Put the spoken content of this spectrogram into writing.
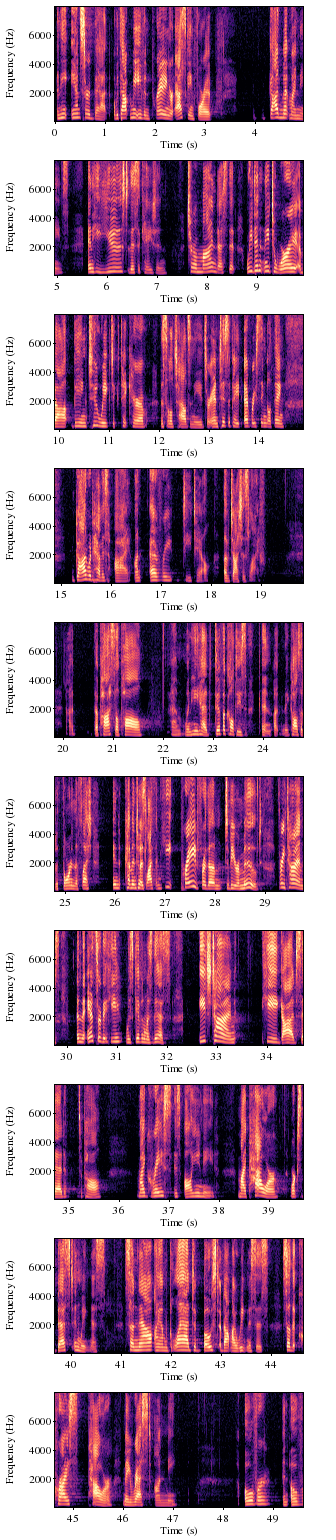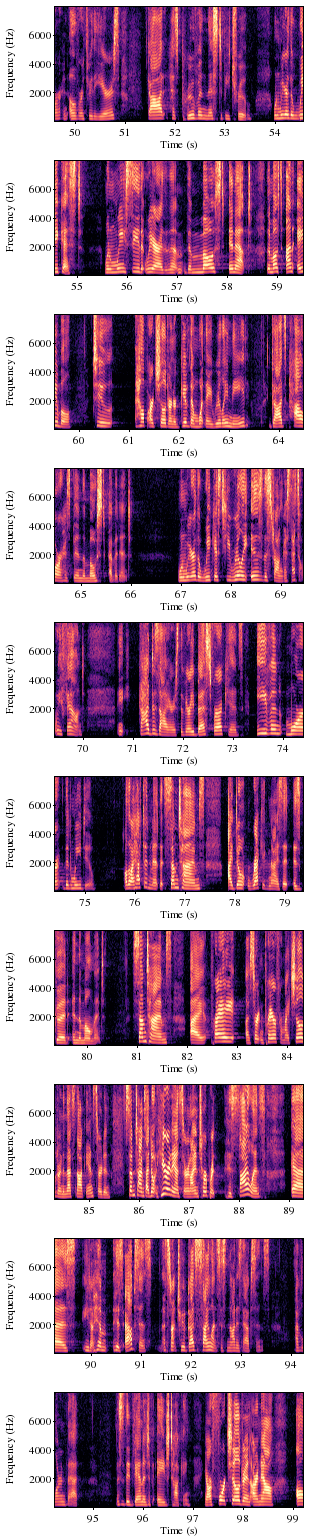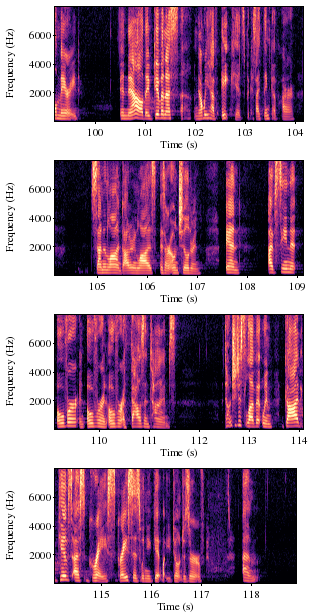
And He answered that without me even praying or asking for it. God met my needs, and He used this occasion to remind us that we didn't need to worry about being too weak to take care of this little child's needs or anticipate every single thing. God would have His eye on every detail of Josh's life. Uh, the Apostle Paul, um, when he had difficulties, and uh, he calls it a thorn in the flesh, in, come into his life, and he prayed for them to be removed three times. And the answer that he was given was this each time he, God, said to Paul, My grace is all you need. My power works best in weakness. So now I am glad to boast about my weaknesses so that Christ's power may rest on me. Over and over and over through the years, God has proven this to be true. When we are the weakest, when we see that we are the, the most inept, the most unable to help our children or give them what they really need, God's power has been the most evident. When we are the weakest, He really is the strongest. That's what we found. Eh, God desires the very best for our kids, even more than we do. Although I have to admit that sometimes I don't recognize it as good in the moment. Sometimes I pray a certain prayer for my children and that's not answered. And sometimes I don't hear an answer and I interpret his silence as, you know, him, his absence. That's not true. God's silence is not his absence. I've learned that. This is the advantage of age talking. You know, our four children are now all married. And now they've given us, uh, now we have eight kids because I think of our son in law and daughter in law as, as our own children. And I've seen it over and over and over a thousand times don't you just love it when God gives us grace? Grace is when you get what you don't deserve. Um,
